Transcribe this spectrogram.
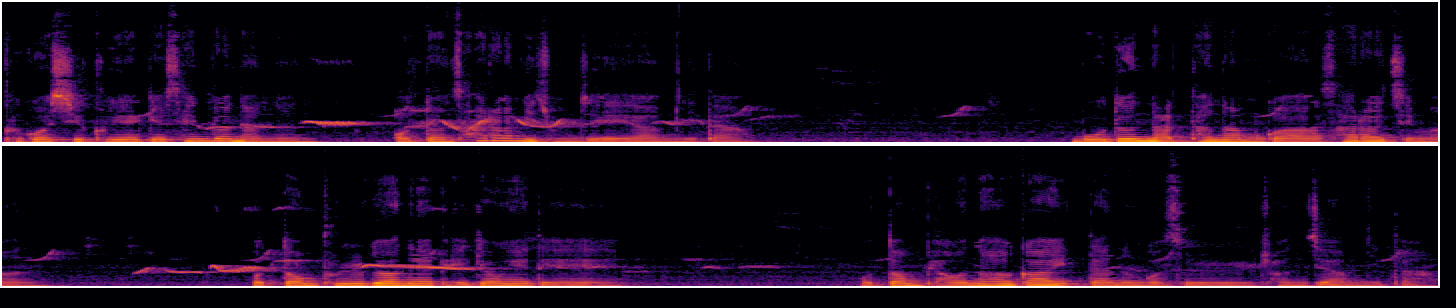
그것이 그에게 생겨나는 어떤 사람이 존재해야 합니다. 모든 나타남과 사라짐은 어떤 불변의 배경에 대해 어떤 변화가 있다는 것을 전제합니다.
